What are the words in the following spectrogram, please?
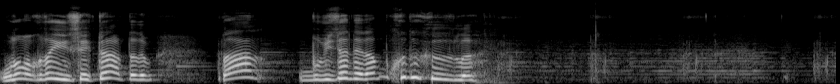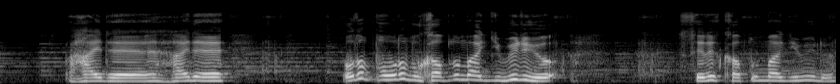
Oğlum o kadar yüksekten atladım. Lan bu bize neden bu kadar hızlı? Haydi, haydi. Oğlum, oğlum bu kaplumbağa gibi yürüyor. Serif kaplumbağa gibi yürüyor.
